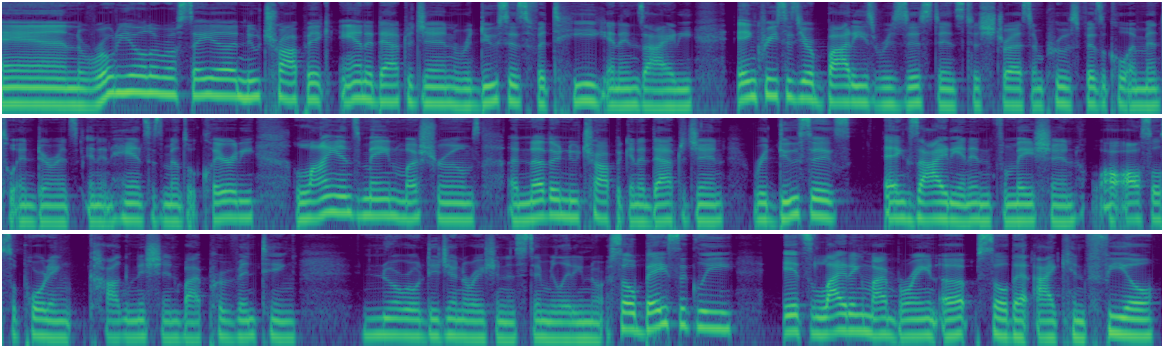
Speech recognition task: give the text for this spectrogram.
And rhodiola rosea, nootropic, and adaptogen reduces fatigue and anxiety, increases your body's resistance to stress, improves physical and mental endurance, and enhances mental clarity. Lion's mane mushrooms, another nootropic and adaptogen, reduces anxiety and inflammation while also supporting cognition by preventing neurodegeneration and stimulating neuro. So basically, it's lighting my brain up so that I can feel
